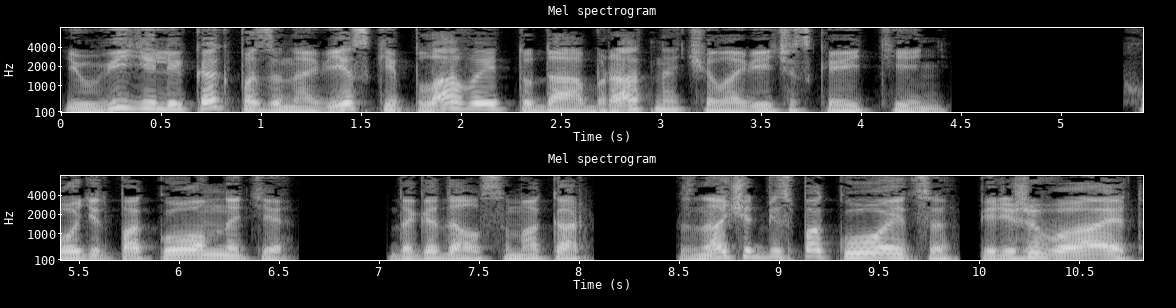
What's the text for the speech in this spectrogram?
и увидели, как по занавеске плавает туда-обратно человеческая тень. «Ходит по комнате», — догадался Макар. «Значит, беспокоится, переживает».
